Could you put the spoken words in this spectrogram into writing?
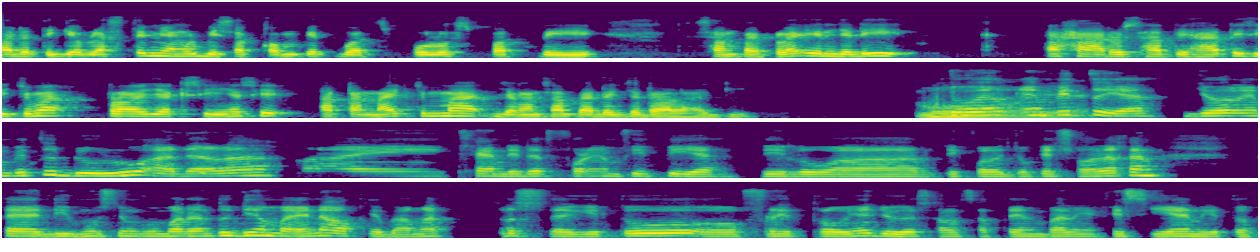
ada 13 tim yang lu bisa compete buat 10 spot di sampai play-in. Jadi ah, harus hati-hati sih. Cuma proyeksinya sih akan naik cuma jangan sampai ada yang cedera lagi. Joel Oh, Embiid iya. tuh ya, Joel Embiid tuh dulu adalah my candidate for MVP ya di luar Nikola Jokic soalnya kan kayak di musim kemarin tuh dia mainnya oke banget. Terus udah gitu oh, free throw-nya juga salah satu yang paling efisien gitu.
